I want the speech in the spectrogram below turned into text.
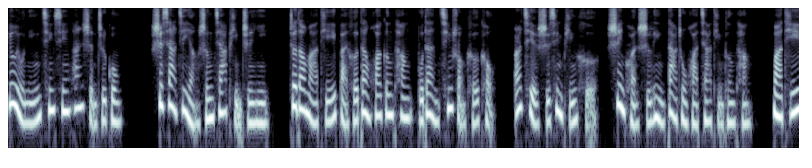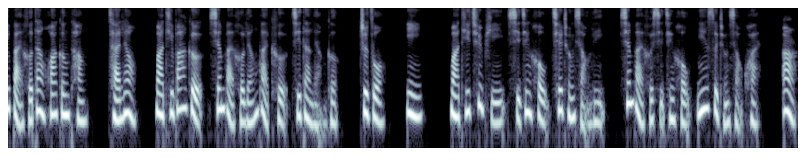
又有宁清心安神之功，是夏季养生佳品之一。这道马蹄百合蛋花羹汤不但清爽可口，而且食性平和，是一款时令大众化家庭羹汤。马蹄百合蛋花羹汤材料：马蹄八个，鲜百合两百克，鸡蛋两个。制作。一马蹄去皮，洗净后切成小粒；鲜百合洗净后捏碎成小块。二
